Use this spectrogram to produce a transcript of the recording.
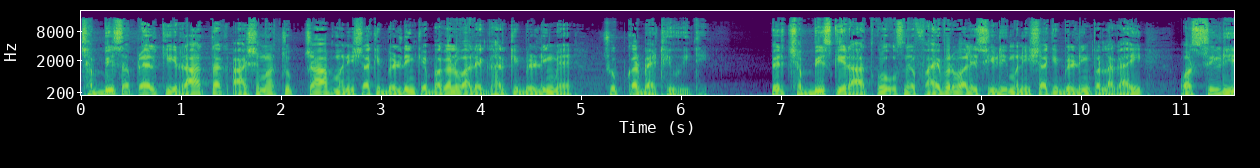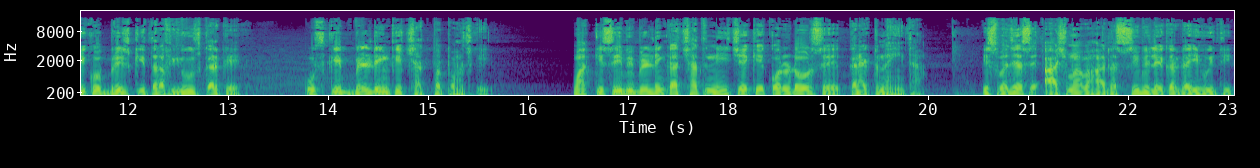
26 अप्रैल की रात तक आशिमा चुपचाप मनीषा की बिल्डिंग के बगल वाले घर की बिल्डिंग में छुपकर बैठी हुई थी। फिर 26 की रात को उसने फाइबर वाली सीढ़ी मनीषा की बिल्डिंग पर लगाई और सीढ़ी को ब्रिज की तरफ़ यूज़ करके उसकी बिल्डिंग की छत पर पहुँच गई। वहाँ किसी भी बिल्डिंग का छत नीचे के कॉरिडोर से कनेक्ट नहीं था। इस वजह से आशमा वहाँ रस्सी भी लेकर गई हुई थी।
